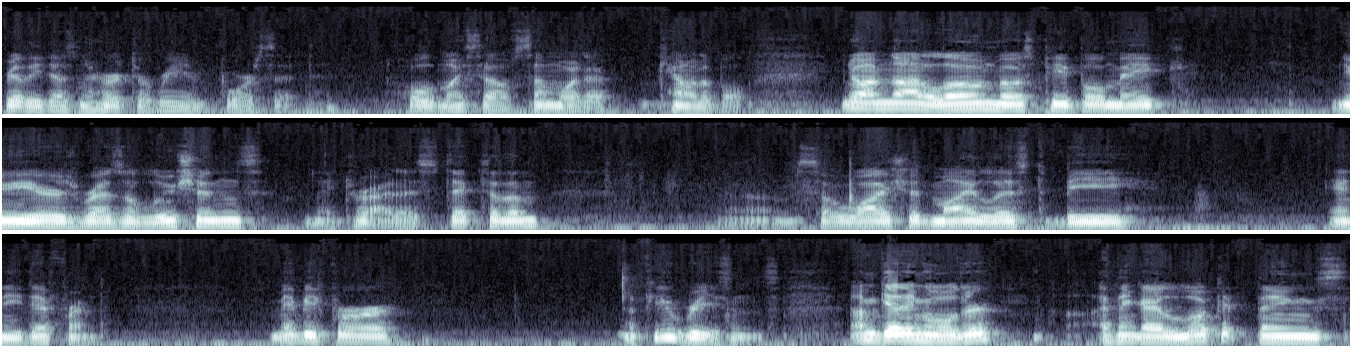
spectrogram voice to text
really doesn't hurt to reinforce it, hold myself somewhat accountable. You know, I'm not alone. Most people make New Year's resolutions, they try to stick to them. Um, so, why should my list be any different? Maybe for a few reasons. I'm getting older. I think I look at things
